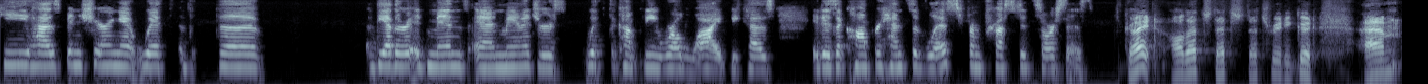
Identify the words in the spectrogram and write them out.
he has been sharing it with the the other admins and managers with the company worldwide because it is a comprehensive list from trusted sources. Great. Oh, that's that's that's really good. Um,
